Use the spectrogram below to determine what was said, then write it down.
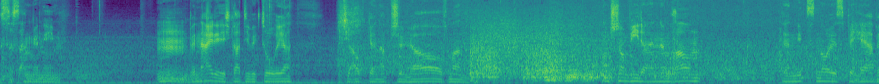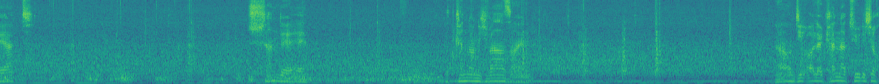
ist das angenehm. Hm, beneide ich gerade die Victoria. Ich ja auch gern abchillen. Hör auf, Mann. Und schon wieder in einem Raum, der nichts Neues beherbergt. Schande, ey. Das kann doch nicht wahr sein. Ja, und die Olle kann natürlich auch...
